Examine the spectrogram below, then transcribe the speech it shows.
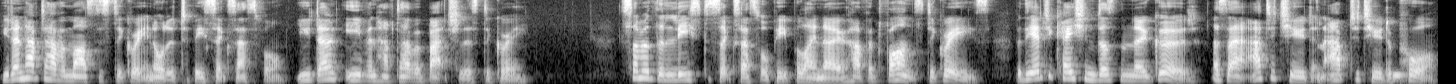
You don't have to have a master's degree in order to be successful. You don't even have to have a bachelor's degree. Some of the least successful people I know have advanced degrees, but the education does them no good as their attitude and aptitude are poor.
